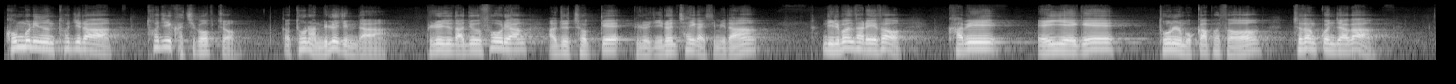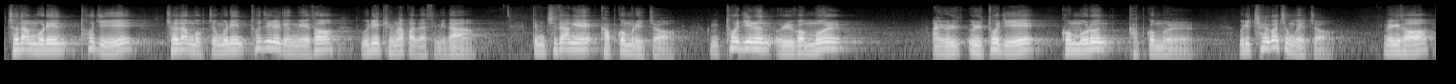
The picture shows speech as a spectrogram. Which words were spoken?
건물 있는 토지라 토지 가치가 없죠. 그러니까 돈 안 빌려줍니다. 빌려줘도 아주 소량 아주 적게 빌려주 이런 차이가 있습니다. 근데 일본 사례에서 갑이 A에게 돈을 못 갚아서 저당권자가 저당물인 토지, 저당 목적물인 토지를 경매해서 의리 경락받았습니다. 그럼 지당에 갑건물 있죠. 그럼 토지는 을건물, 아니 을, 을토지, 건물은 갑건물. 우리 철거 청구했죠. 여기서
